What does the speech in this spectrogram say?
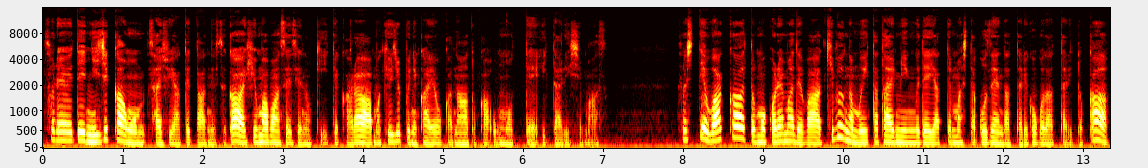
それで2時間を最初やってたんですが、ヒューマバン先生の聞いてから、まあ、90分に変えようかなとか思っていたりします。そしてワークアウトもこれまでは気分が向いたタイミングでやってました。午前だったり午後だったりとか、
